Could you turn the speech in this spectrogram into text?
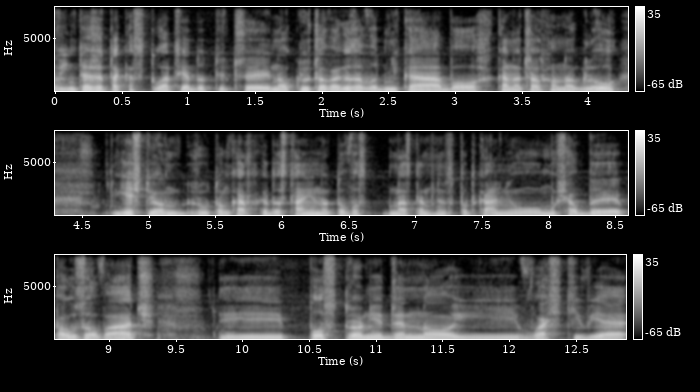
w Interze taka sytuacja dotyczy no, kluczowego zawodnika, bo Hakana Chalhonoglu. Jeśli on żółtą kartkę dostanie, no to w następnym spotkaniu musiałby pauzować. I po stronie i właściwie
